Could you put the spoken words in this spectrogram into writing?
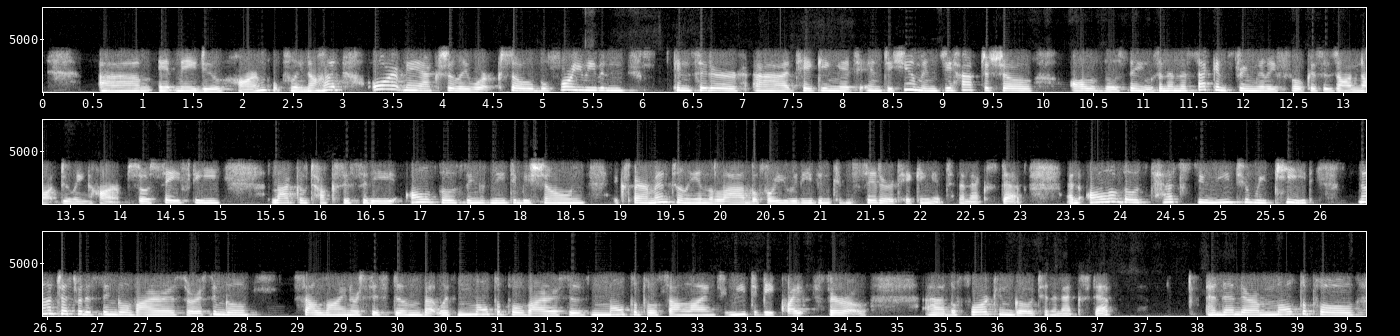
Um, it may do harm, hopefully not, or it may actually work. So before you even consider uh, taking it into humans, you have to show all of those things. And then the second stream really focuses on not doing harm. So safety, lack of toxicity, all of those things need to be shown experimentally in the lab before you would even consider taking it to the next step. And all of those tests you need to repeat, not just with a single virus or a single cell line or system, but with multiple viruses, multiple cell lines. You need to be quite thorough uh, before can go to the next step. And then there are multiple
